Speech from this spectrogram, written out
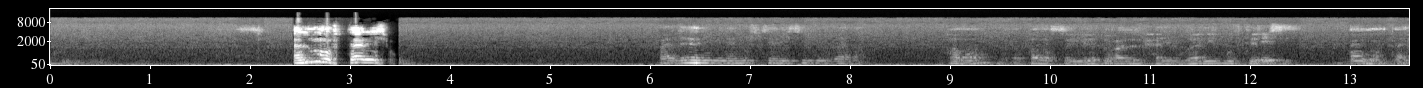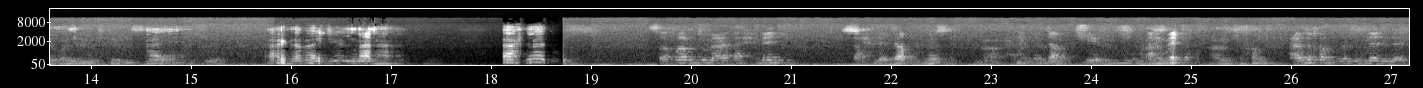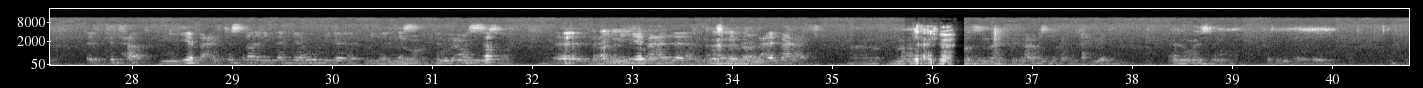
المفترس حذاري من المفترس بالغابة قضى قضى الصياد على الحيوان المفترس المفترس الحيوان المفترس هكذا يجي المعنى أحمد سافرت مع أحمد أحمد مع أحمد شير علامة أحمد. علامة الخفض عنده خفض ال- ال- الفتحة نيابة عن الكسرة لأنه من من من آه، العلمية مع مع مع. وزن الوزن.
